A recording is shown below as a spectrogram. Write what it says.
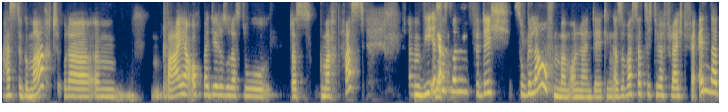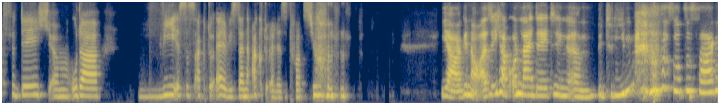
hast du gemacht oder ähm, war ja auch bei dir so, dass du das gemacht hast. Ähm, wie ist ja. es denn für dich so gelaufen beim Online-Dating? Also was hat sich da vielleicht verändert für dich ähm, oder wie ist es aktuell? Wie ist deine aktuelle Situation? Ja, genau. Also ich habe Online-Dating ähm, betrieben, sozusagen.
